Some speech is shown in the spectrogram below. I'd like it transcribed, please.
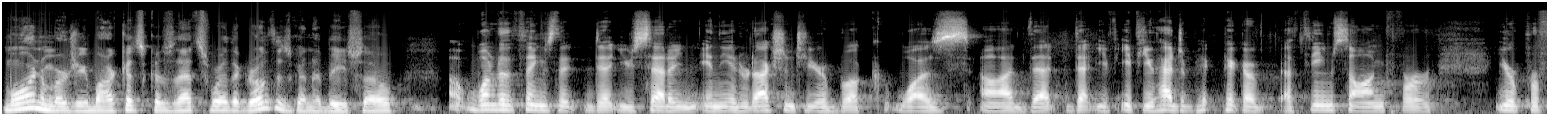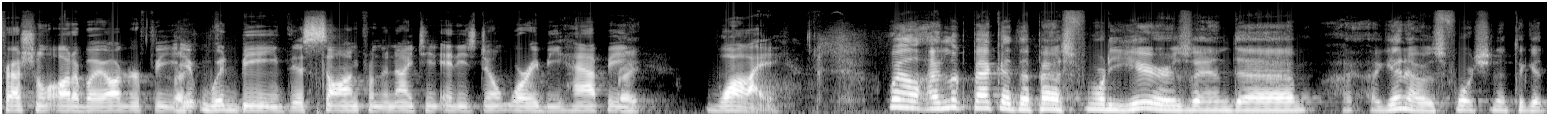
more in emerging markets because that's where the growth is going to be. So. Uh, one of the things that, that you said in, in the introduction to your book was uh, that, that if, if you had to pick, pick a, a theme song for your professional autobiography, right. it would be this song from the 1980s, Don't Worry, Be Happy. Right. Why? Well, I look back at the past 40 years, and uh, again, I was fortunate to get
